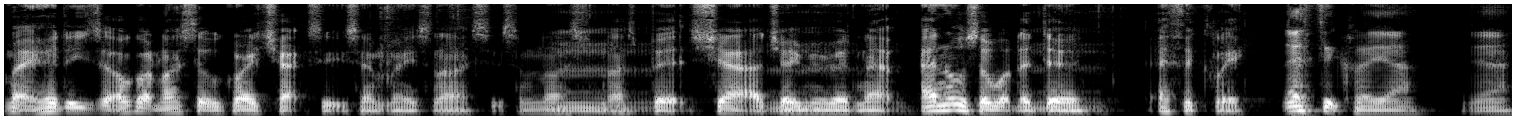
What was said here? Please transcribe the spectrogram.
Mate, hoodies. I've got a nice little grey tracksuit you sent me. It's nice. It's some nice, Mm. nice bits. Shout out Jamie Redknapp, and also what they're doing ethically. Ethically, yeah, yeah.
